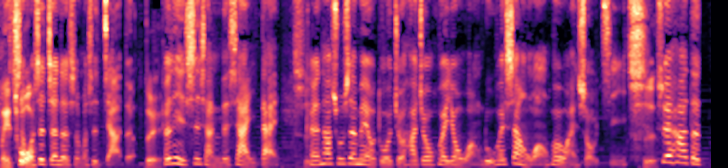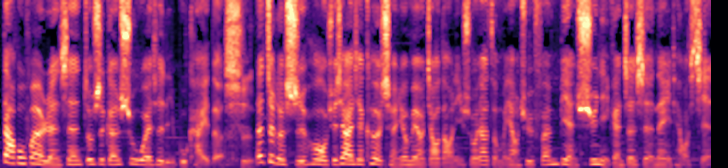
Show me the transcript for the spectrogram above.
没错，什么是真的，什么是假的。对。可是你试想，你的下一代，可能他出生没有多久，他就会用网络，会上网，会玩手机，是。所以他的大部分的人生就是跟数位是离不开的。是。那这个时候，学校一些课程又没有教导你说要怎么样去分辨虚拟跟真实的那一条线。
